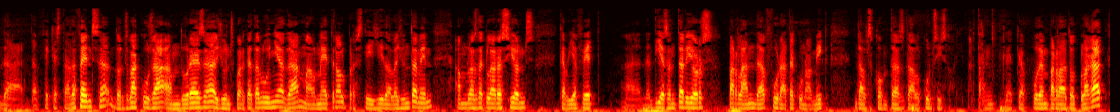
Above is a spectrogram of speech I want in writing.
de, de fer aquesta defensa doncs va acusar amb duresa a Junts per Catalunya de malmetre el prestigi de l'Ajuntament amb les declaracions que havia fet eh, dies anteriors parlant de forat econòmic dels comptes del consistori. Per tant, crec que podem parlar de tot plegat,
